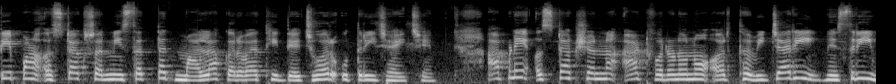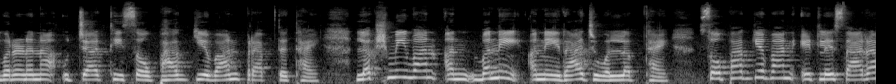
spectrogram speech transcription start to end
તે પણ અષ્ટાક્ષરની સતત માલા કરવાથી તે જ્વર ઉતરી જાય છે. આપણે અષ્ટાક્ષરના આઠ વર્ણોનો અર્થ વિચારીને શ્રી વર્ણના ઉચ્ચારથી સૌભાગ્યવાન પ્રાપ્ત થાય. લક્ષ્મીવાન બને અને રાજવલ્લભ થાય. સૌભાગ્યવાન એટલે સારા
